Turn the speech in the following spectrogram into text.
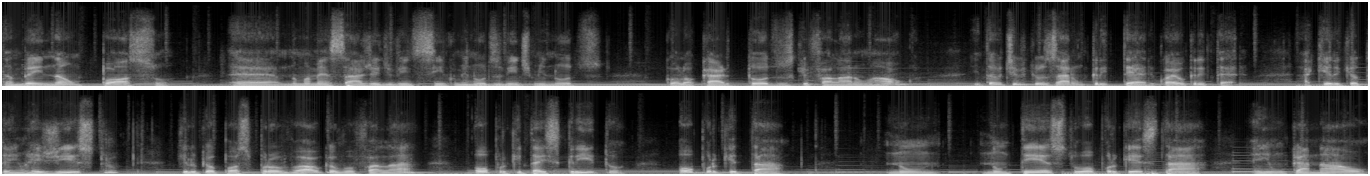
Também não posso, é, numa mensagem de 25 minutos, 20 minutos, colocar todos os que falaram algo. Então eu tive que usar um critério. Qual é o critério? Aquele que eu tenho registro, aquilo que eu posso provar o que eu vou falar, ou porque está escrito, ou porque está num, num texto, ou porque está em um canal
